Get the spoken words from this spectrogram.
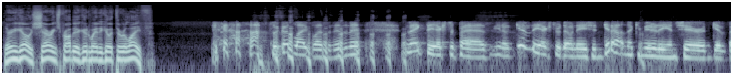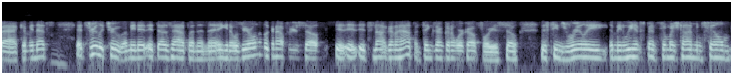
There you go. Sharing's probably a good way to go through life. it's a good life lesson, isn't it? Make the extra pass, you know, give the extra donation, get out in the community and share and give back. I mean, that's it's really true. I mean, it, it does happen, and uh, you know, if you're only looking out for yourself, it, it, it's not going to happen. Things aren't going to work out for you. So this team's really. I mean, we have spent so much time in film,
